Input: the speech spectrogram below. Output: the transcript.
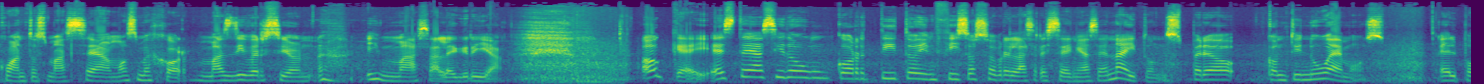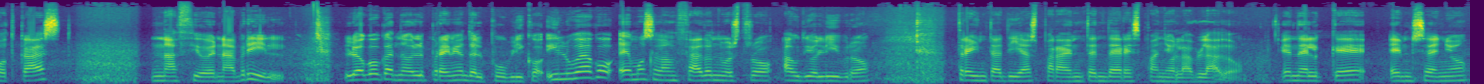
cuantos más seamos, mejor, más diversión y más alegría. Ok, este ha sido un cortito inciso sobre las reseñas en iTunes, pero continuemos. El podcast nació en abril, luego ganó el premio del público y luego hemos lanzado nuestro audiolibro 30 días para entender español hablado, en el que enseño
